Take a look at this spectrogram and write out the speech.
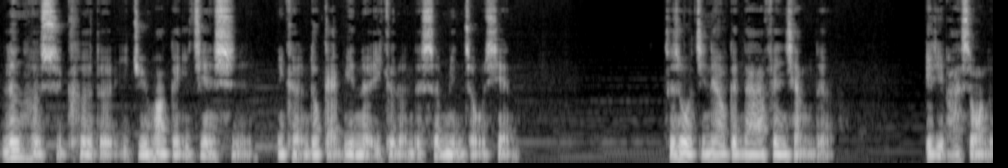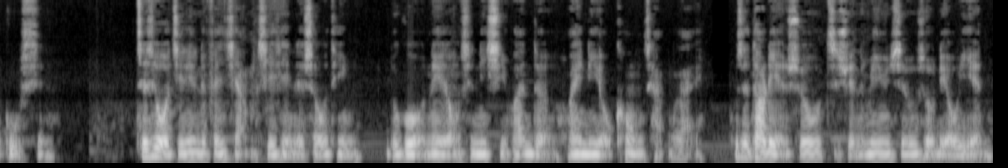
任何时刻的一句话跟一件事，你可能都改变了一个人的生命轴线。这是我今天要跟大家分享的伊底帕斯王的故事。这是我今天的分享，谢谢你的收听。如果内容是你喜欢的，欢迎你有空常来，或是到脸书子璇的命运事务所留言。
